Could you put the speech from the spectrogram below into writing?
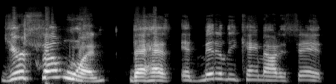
you're someone that has admittedly came out and said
